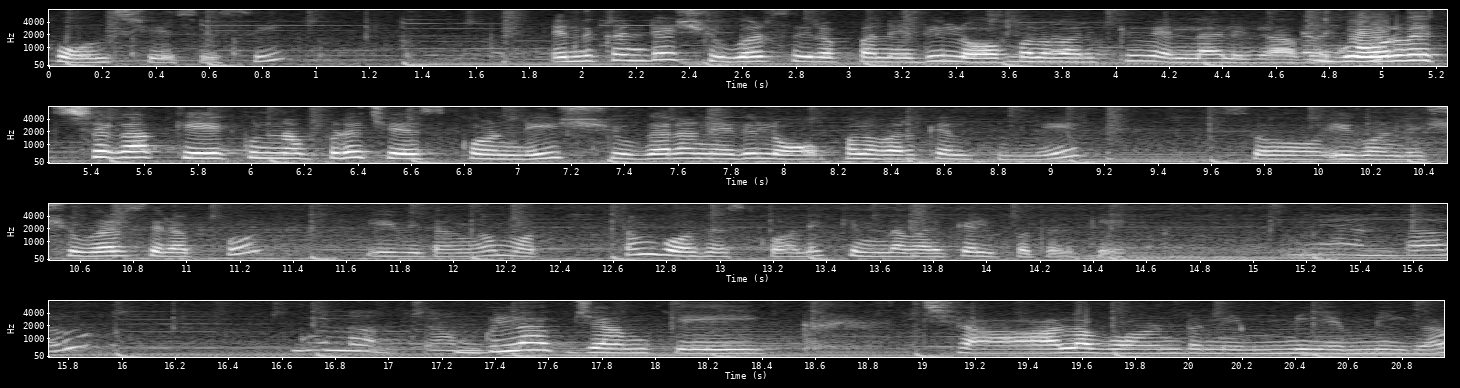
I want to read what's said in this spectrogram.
హోల్స్ చేసేసి. ఎందుకంటే షుగర్ సిరప్ అనేది లోపల వరకు వెళ్ళాలి కాబట్టి. గోరువెచ్చగా కేక్ ఉన్నప్పుడే చేసుకోండి. షుగర్ అనేది లోపల వరకు వెళ్తుంది. సో ఇగోండి షుగర్ సిరప్ ఈ విధంగా మొత్తం పోసేసుకోవాలి. కింద వరకు వెళ్ళిపోతుంది కేక్. అంటారు గులాబ్ జామ్. గులాబ్ జామ్ కేక్. చాలా బాగుంటుంది ఎమ్మి ఎమ్మిగా.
